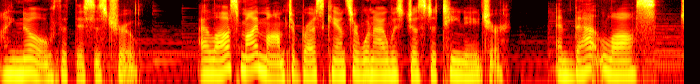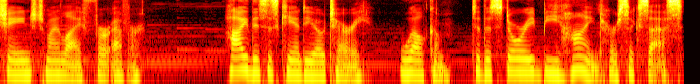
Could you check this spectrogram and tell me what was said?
I know that this is true. I lost my mom to breast cancer when I was just a teenager, and that loss changed my life forever. Hi, this is Candy O'Terry. Welcome to the story behind her success.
